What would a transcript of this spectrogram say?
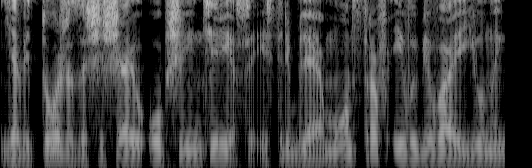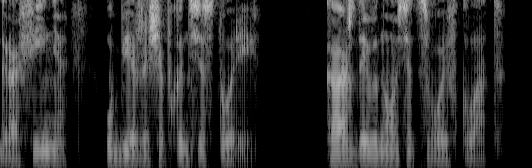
Я ведь тоже защищаю общие интересы, истребляя монстров и выбивая юной графине убежище в консистории. Каждый вносит свой вклад.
